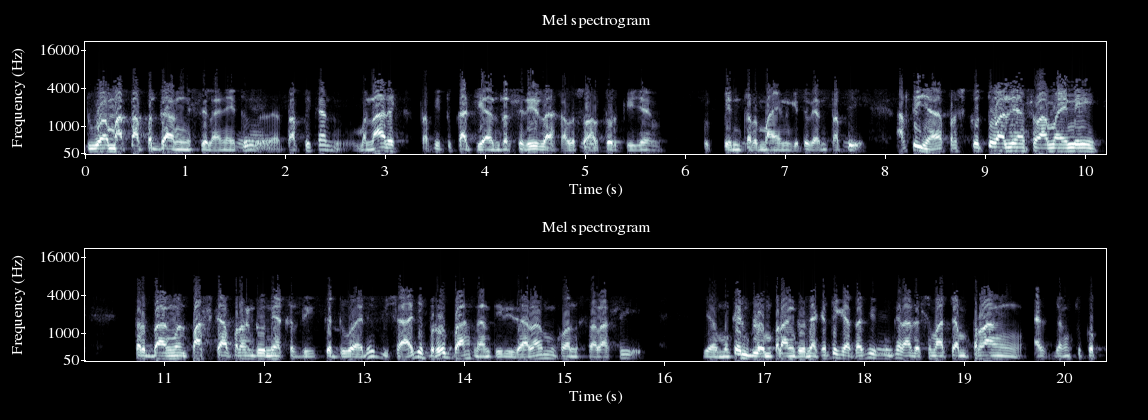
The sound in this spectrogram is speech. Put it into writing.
dua mata pedang istilahnya itu Iya. tapi kan menarik tapi itu kajian tersendiri lah kalau soal Turkinya pinter main gitu kan tapi artinya persekutuan yang selama ini terbangun pasca perang dunia kedua ini bisa aja berubah nanti di dalam konstelasi ya mungkin belum perang dunia ketiga tapi Hmm. mungkin ada semacam perang yang cukup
